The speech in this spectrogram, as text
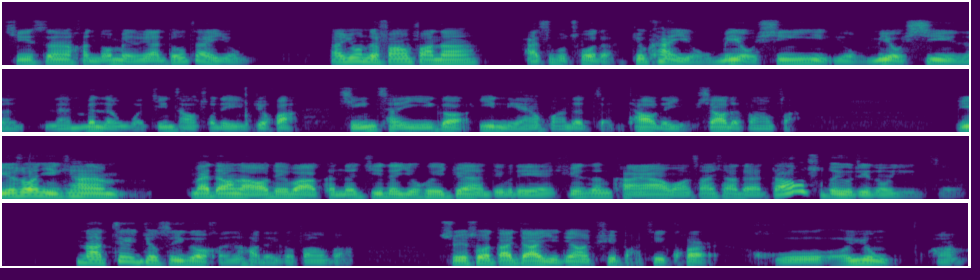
其实很多美容院都在用。那用的方法呢？还是不错的，就看有没有新意，有没有吸引人，能不能我经常说的一句话，形成一个一连环的整套的有效的方法。比如说，你看麦当劳对吧？肯德基的优惠券对不对？学生卡呀，网上下载到处都有这种影子，那这就是一个很好的一个方法。所以说，大家一定要去把这块活用啊，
